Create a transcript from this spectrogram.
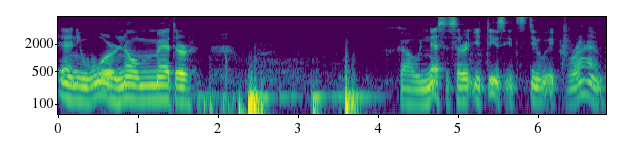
any war, no matter how necessary it is, it's still a crime.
